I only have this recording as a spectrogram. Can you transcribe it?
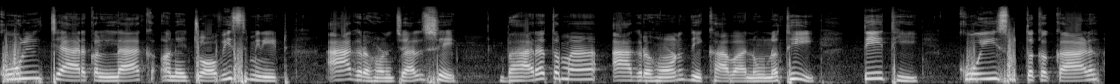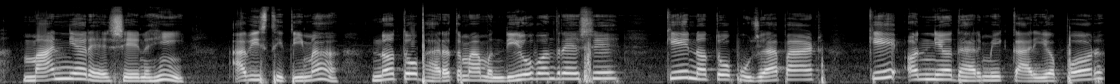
કુલ ચાર કલાક અને ચોવીસ મિનિટ આ ગ્રહણ ચાલશે. ભારતમાં આ ગ્રહણ દેખાવાનું નથી. તેથી કોઈ સૂતક કાળ માન્ય રહેશે નહીં. આવી સ્થિતિમાં ન તો ભારતમાં મંદિરો બંધ રહેશે, કે ન તો પૂજાપાઠ, કે અન્ય ધાર્મિક કાર્ય પર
